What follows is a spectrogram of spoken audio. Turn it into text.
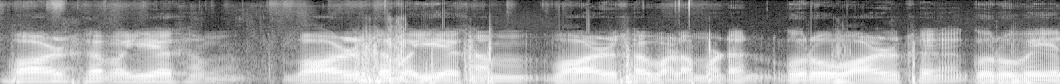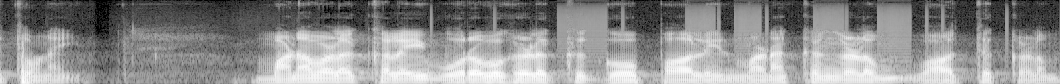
வாழ்க வையகம் வாழ்க வையகம் வாழ்க வளமுடன். குரு வாழ்க குருவே துணை. மணவளக்கலை உறவுகளுக்கு கோபாலின் வணக்கங்களும் வாழ்த்துக்களும்.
